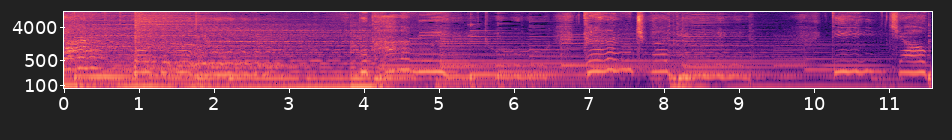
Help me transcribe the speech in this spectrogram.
在孤独，不怕迷途，跟着你的脚步，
